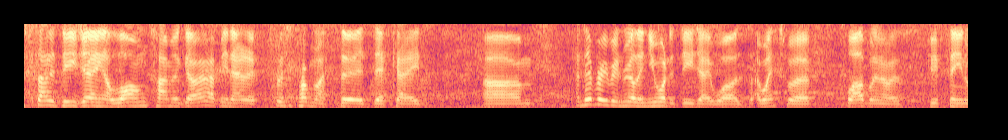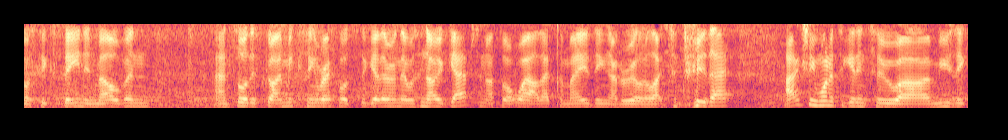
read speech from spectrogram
started DJing a long time ago. I've been at it, this is probably my third decade. Um, I never even really knew what a DJ was. I went to a club when I was 15 or 16 in Melbourne and saw this guy mixing records together and there was no gaps and I thought, wow, that's amazing. I'd really like to do that. I actually wanted to get into uh, music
